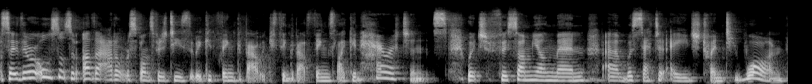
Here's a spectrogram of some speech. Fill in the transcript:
So there are all sorts of other adult responsibilities that we could think about. We could think about things like inheritance, which for some young men um, was set at age 21.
